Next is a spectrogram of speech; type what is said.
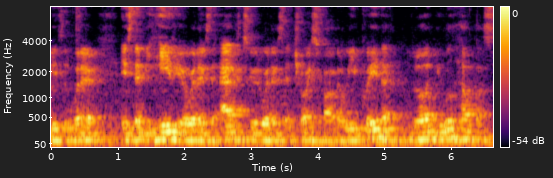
Reason, whether it's their behavior, whether it's their attitude, whether it's their choice, Father. We pray that Lord, you will help us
